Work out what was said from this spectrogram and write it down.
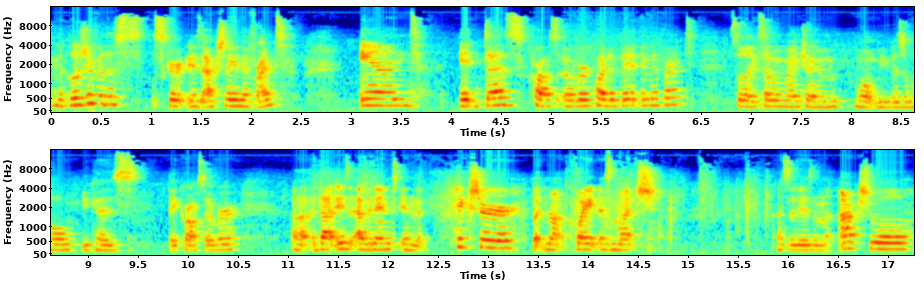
the closure for this skirt is actually in the front and it does cross over quite a bit in the front. So like some of my trim won't be visible because they cross over. Uh, that is evident in the picture, but not quite as much as it is in the actual.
